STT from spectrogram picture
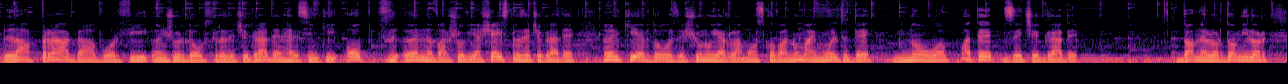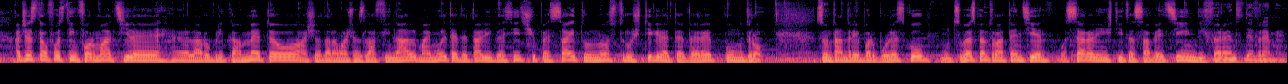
la Praga vor fi în jur de 18 grade, în Helsinki 8, în Varșovia 16 grade, în Kiev 21, iar la Moscova nu mai mult de 9, poate 10 grade. Doamnelor, domnilor, acestea au fost informațiile eh, la rubrica Meteo, așadar am ajuns la final. Mai multe detalii găsiți și pe site-ul nostru știriletvr.ro. Sunt Andrei Bărbulescu, mulțumesc pentru atenție, o seară liniștită să aveți, indiferent de vreme.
